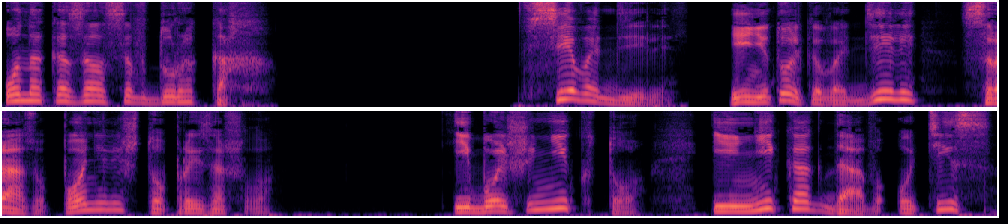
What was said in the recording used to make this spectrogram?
он оказался в дураках. Все в отделе, и не только в отделе, сразу поняли, что произошло. И больше никто и никогда в ОТИС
